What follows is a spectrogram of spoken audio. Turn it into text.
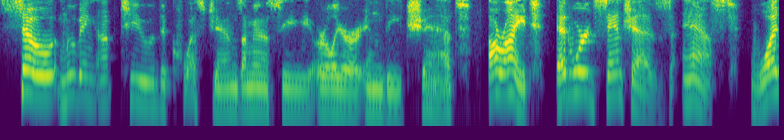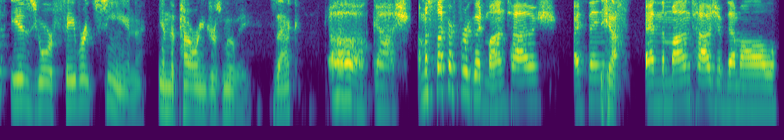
So moving up to the questions, I'm going to see earlier in the chat. All right. Edward Sanchez asked, What is your favorite scene in the Power Rangers movie? Zach? Oh gosh, I'm a sucker for a good montage. I think. Yeah. And the montage of them all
